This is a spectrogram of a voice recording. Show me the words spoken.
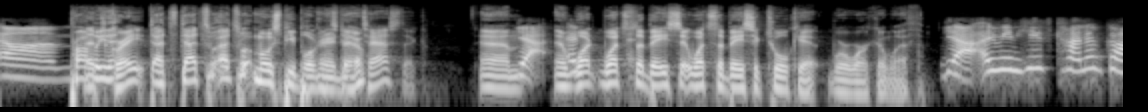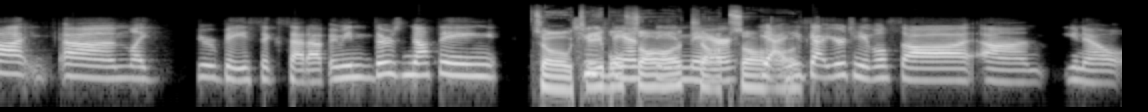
um Probably That's great. That's that's that's what most people are going to do. fantastic. Um, Yeah, And and- what what's the basic what's the basic toolkit we're working with? yeah, I mean he's kind of got um like your basic setup. I mean, there's nothing So too table saw, chop saw. Yeah, he's got your table saw, um, you know,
